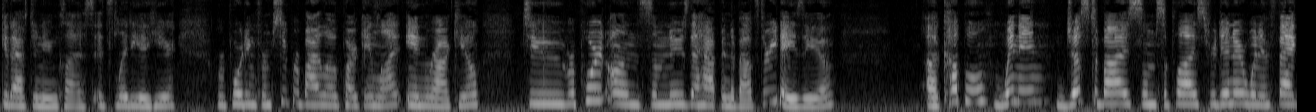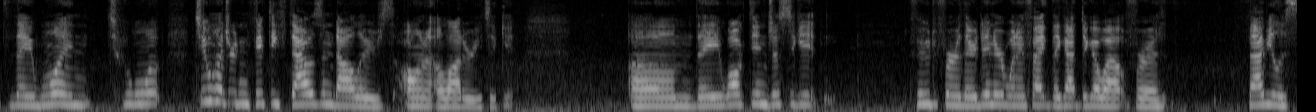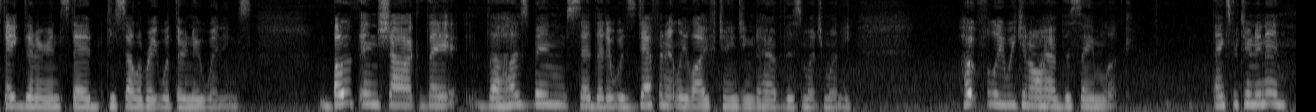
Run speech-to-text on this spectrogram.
Good afternoon, class. It's Lydia here, reporting from Super Bi-Lo parking lot in Rock Hill to report on some news that happened about three days ago. A couple went in just to buy some supplies for dinner when in fact they won $250,000 on a lottery ticket. Um, they walked in just to get food for their dinner when in fact they got to go out for a fabulous steak dinner instead to celebrate with their new winnings both in shock. They, the husband said that it was definitely life changing to have this much money. Hopefully, we can all have the same luck. Thanks for tuning in.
